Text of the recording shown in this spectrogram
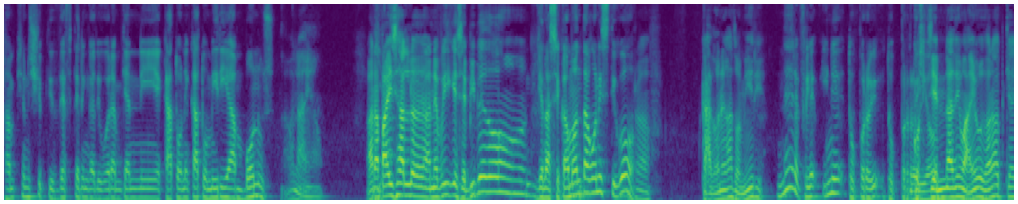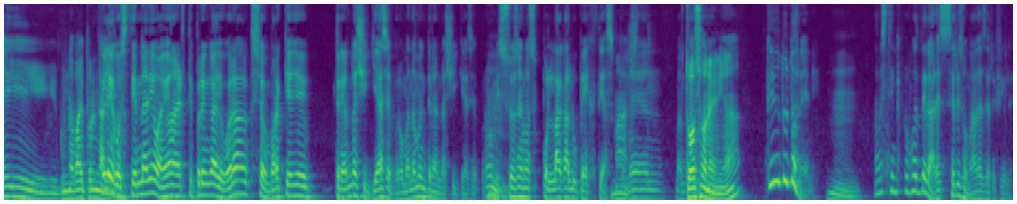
Championship, τη δεύτερη κατηγορία, πιάνει 100 εκατομμύρια μπόνους Α, να, για. Άρα πάει σε άλλο, ανεβήκε σε επίπεδο... για να σε κάνω ανταγωνιστικό. Μπράβο. 100 εκατομμύρια. Ναι ρε φίλε, είναι το, προϊ- το προϊόν. 29 Μαΐου τώρα πια η- που να πάει πρώην Φίλε, κατηγορία. 29 Μαΐου, αν έρθει πριν κατηγορά, ξέρω, μπορεί και 30 χιλιάδες ευρώ, μα να μην 30 χιλιάδες ευρώ. Μισός ενός πολλά καλού παίχτη, ας πούμε. Μάλιστα. Μα- Τόσο έννοια. Τι τούτο είναι. Μμ. Να στην Κύπρο έχουμε 14 ομάδες ρε φίλε.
